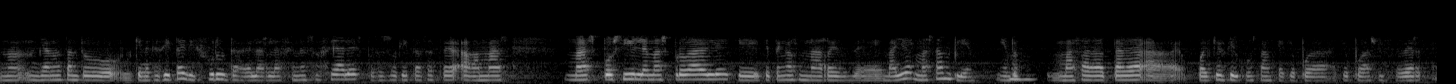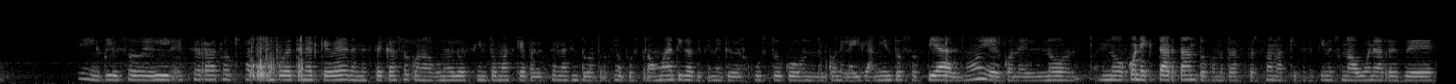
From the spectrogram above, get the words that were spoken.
no, ya no tanto que necesita y disfruta de las relaciones sociales, pues eso quizás hace, haga más, más posible, más probable que, tengas una red mayor, más amplia y entonces más adaptada a cualquier circunstancia que pueda, que pueda suceder. Sí, incluso el, ese rasgo quizá también puede tener que ver, en este caso, con alguno de los síntomas que aparecen en la sintomatología postraumática, que tiene que ver justo con, el aislamiento social, ¿no? Y con el no, no conectar tanto con otras personas, que si tienes una buena red de,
